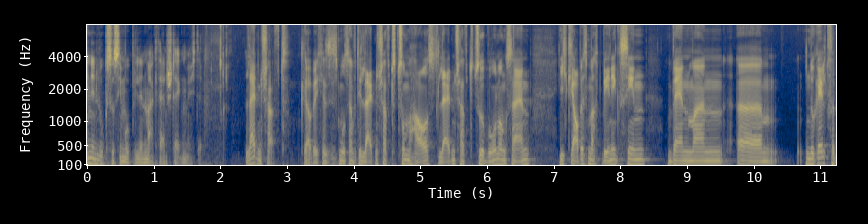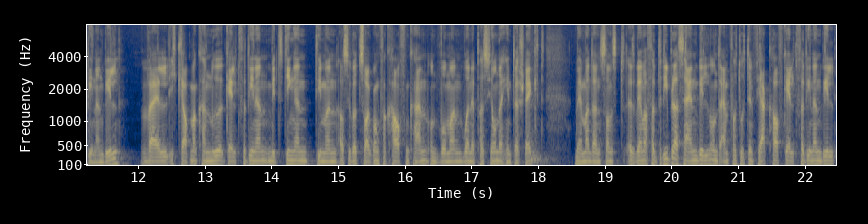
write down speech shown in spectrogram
in den Luxusimmobilienmarkt einsteigen möchte? Leidenschaft, glaube ich. Also es muss einfach die Leidenschaft zum Haus, die Leidenschaft zur Wohnung sein. Ich glaube, es macht wenig Sinn, wenn man ähm, nur Geld verdienen will, weil ich glaube, man kann nur Geld verdienen mit Dingen, die man aus Überzeugung verkaufen kann und wo man, wo eine Passion dahinter steckt. Wenn man dann sonst, also wenn man Vertriebler sein will und einfach durch den Verkauf Geld verdienen will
